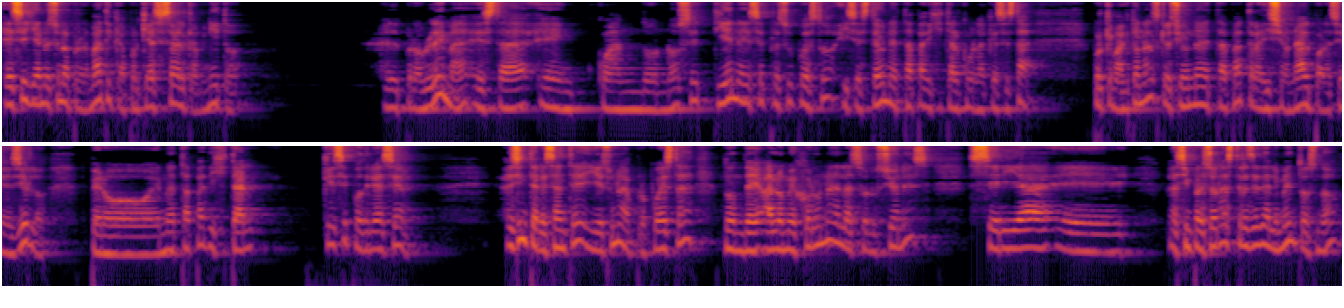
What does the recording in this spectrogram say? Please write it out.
ese ya no es una problemática porque ya se sabe el caminito. El problema está en cuando no se tiene ese presupuesto y se está en una etapa digital como la que se está. Porque McDonald's creció en una etapa tradicional, por así decirlo, pero en una etapa digital, ¿qué se podría hacer? Es interesante y es una propuesta donde a lo mejor una de las soluciones sería eh, las impresoras 3D de alimentos, ¿no?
